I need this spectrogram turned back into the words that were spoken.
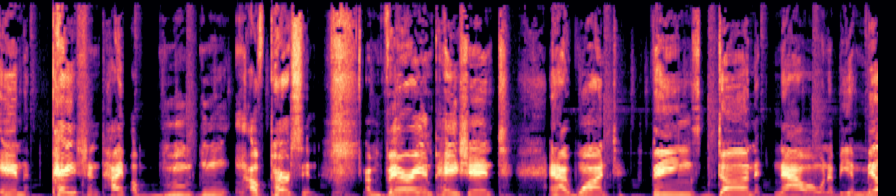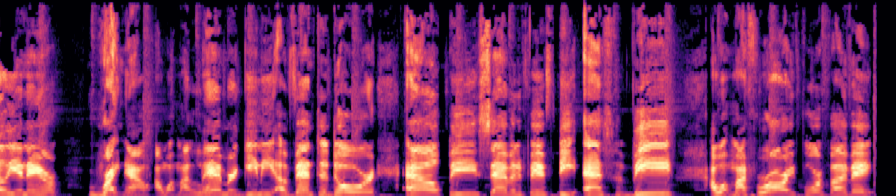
impatient type of mm, of person. I'm very impatient, and I want things done now. I want to be a millionaire right now. I want my Lamborghini Aventador LP750 SV I want my Ferrari 458.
